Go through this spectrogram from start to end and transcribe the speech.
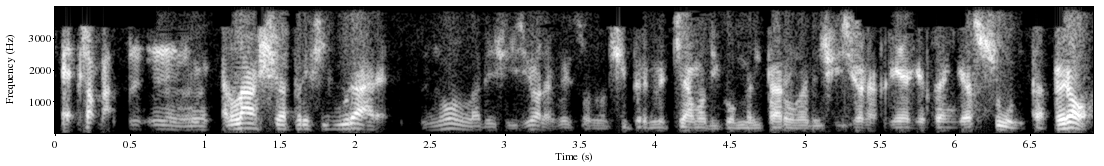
eh, insomma, mh, mm, lascia prefigurare, non la decisione, questo non ci permettiamo di commentare una decisione prima che venga assunta, però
